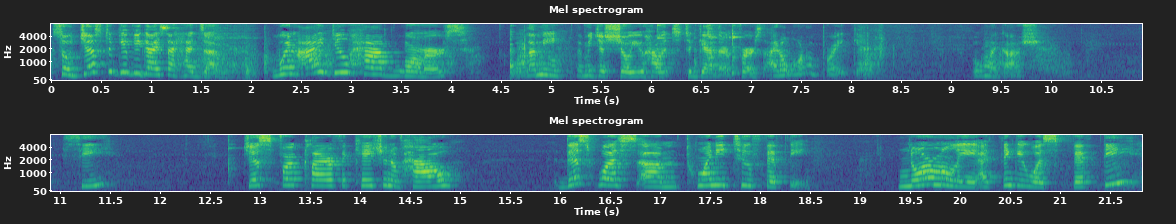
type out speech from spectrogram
So just to give you guys a heads up when I do have warmers let me let me just show you how it's together first. I don't want to break it. Oh my gosh. See? Just for clarification of how this was um, 22.50. Normally, I think it was 50.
